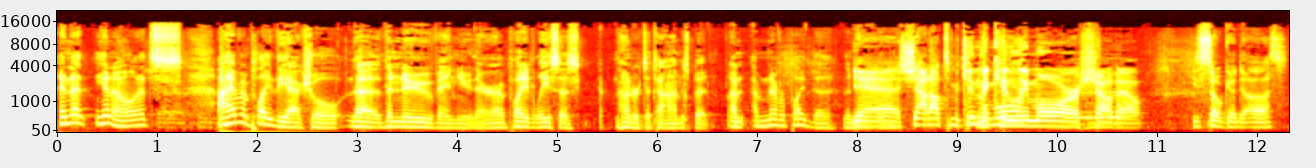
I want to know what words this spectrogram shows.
and that you know, it's I haven't played the actual the the new venue there. I've played Lisa's hundreds of times, but I've, I've never played the, the new Yeah. venue. Shout out to McKinley, Moore. McKinley Moore. Moore, shout out. He's so good to us.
